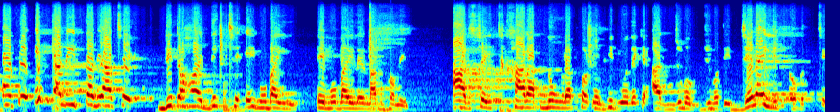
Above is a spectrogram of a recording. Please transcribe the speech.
ফটো ইত্যাদি ইত্যাদি আছে, দিতে হয়, দিচ্ছে এই মোবাইল এই মোবাইলের মাধ্যমে। আর সেই খারাপ, নোংরা ফটো ভিডিও দেখে আজ যুবক, যুবতী জেনাই লিপ্ত হচ্ছে।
